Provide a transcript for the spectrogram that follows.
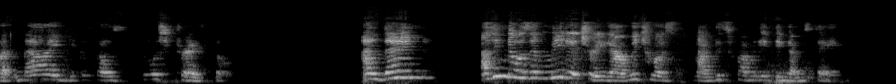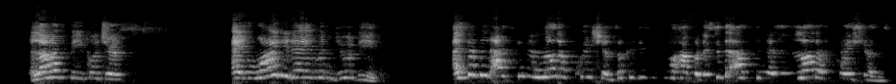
at night because I was so stressed out. And then I think there was a media trigger, which was like this family thing I'm saying. A lot of people just, and why did I even do this? I started asking a lot of questions. Okay, this is what happened. I started asking a lot of questions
